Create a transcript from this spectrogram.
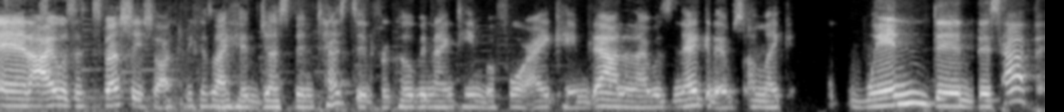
And I was especially shocked because I had just been tested for COVID 19 before I came down and I was negative. So I'm like, when did this happen?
